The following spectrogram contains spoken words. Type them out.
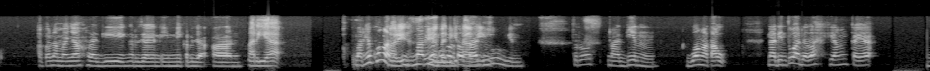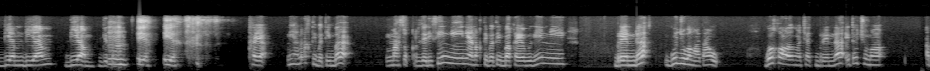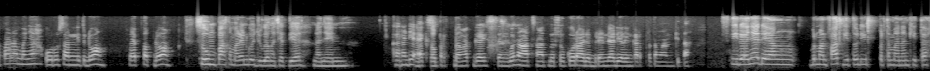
apa namanya lagi ngerjain ini kerjaan. Maria, Maria gue nggak Maria, Maria yang gue baru kita tahu tadi. Terus Nadine, gue nggak tahu. Nadine tuh adalah yang kayak diam-diam, diam gitu. Mm, iya, iya. Kayak nih anak tiba-tiba masuk kerja di sini, nih anak tiba-tiba kayak begini. Brenda, gue juga nggak tahu. Gue kalau ngechat Brenda itu cuma apa namanya urusan itu doang, laptop doang. Sumpah kemarin gue juga ngechat dia nanyain Karena dia Laptop. expert banget guys, dan gue sangat-sangat bersyukur ada Brenda di lingkar pertemanan kita. Setidaknya ada yang bermanfaat gitu di pertemanan kita.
